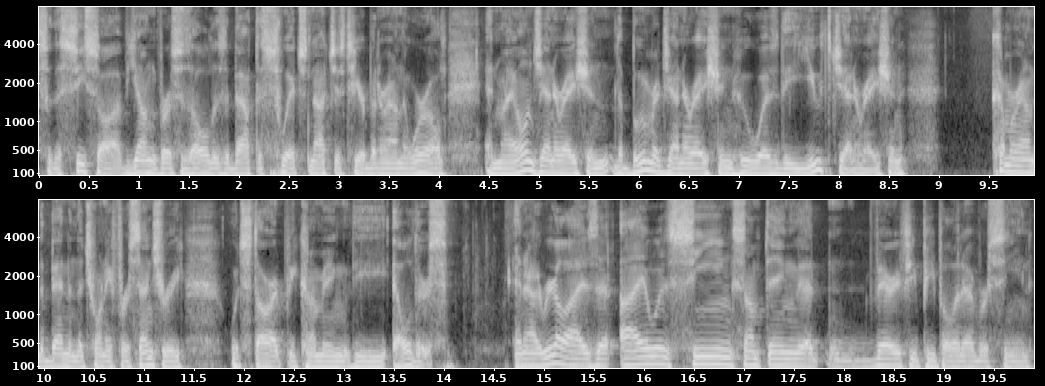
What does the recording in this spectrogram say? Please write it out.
so the seesaw of young versus old is about to switch, not just here, but around the world. And my own generation, the boomer generation, who was the youth generation, come around the bend in the 21st century, would start becoming the elders. And I realized that I was seeing something that very few people had ever seen,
